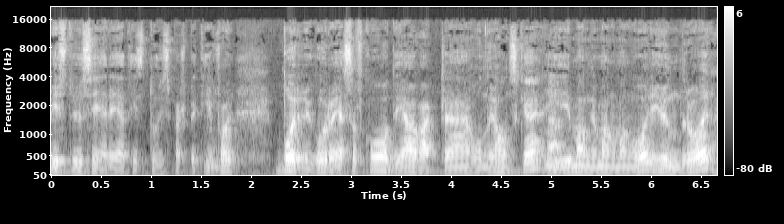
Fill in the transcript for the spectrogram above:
hvis du ser det i et historisk perspektiv. For Borregaard og SFK de har vært eh, hånd i hanske i mange, mange, mange år, i 100 år.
